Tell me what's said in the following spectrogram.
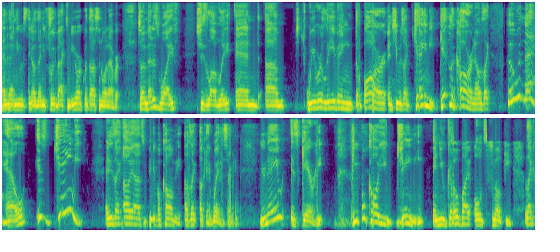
and then he was, you know, then he flew back to New York with us and whatever. So I met his wife. She's lovely, and um, we were leaving the bar, and she was like, "Jamie, get in the car," and I was like, "Who in the hell is Jamie?" And he's like, "Oh yeah, that's what people call me." I was like, "Okay, wait a second. Your name is Gary. People call you Jamie, and you go by Old Smoky. Like,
